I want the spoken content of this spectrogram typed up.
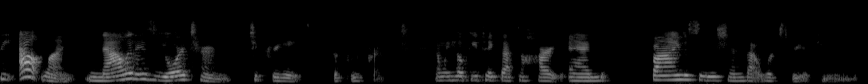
the outline. Now it is your turn to create the blueprint. And we hope you take that to heart and find a solution that works for your community.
